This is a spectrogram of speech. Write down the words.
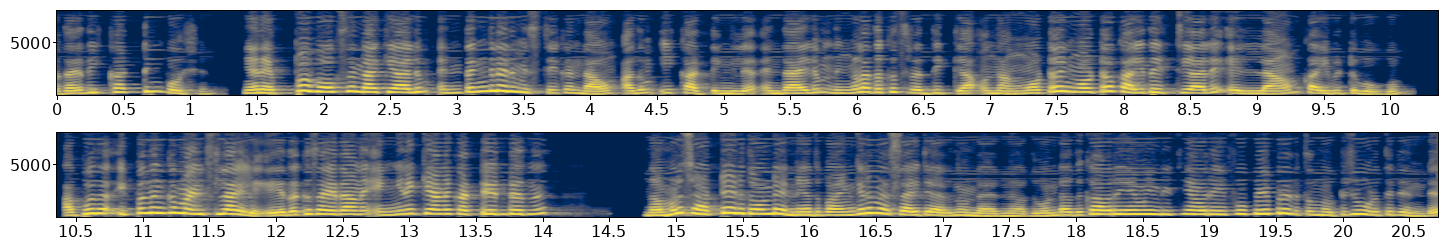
അതായത് ഈ കട്ടിംഗ് പോർഷൻ ഞാൻ എപ്പോൾ ബോക്സ് ഉണ്ടാക്കിയാലും എന്തെങ്കിലും ഒരു മിസ്റ്റേക്ക് ഉണ്ടാവും. അതും ഈ കട്ടിങ്ങിൽ എന്തായാലും നിങ്ങൾ അതൊക്കെ ശ്രദ്ധിക്കുക. ഒന്ന് അങ്ങോട്ടോ ഇങ്ങോട്ടോ കൈ തെറ്റിയാൽ എല്ലാം കൈവിട്ടു പോകും. അപ്പോൾ ഇപ്പൊ നിങ്ങൾക്ക് മനസ്സിലായില്ലേ? ഏതൊക്കെ സൈഡാണ് എങ്ങനെയൊക്കെയാണ് കട്ട് ചെയ്യേണ്ടതെന്ന്? നമ്മൾ ചട്ട എടുത്തുകൊണ്ട് തന്നെ അത് ഭയങ്കര മെസ്സായിട്ടായിരുന്നു ഉണ്ടായിരുന്നത്. അതുകൊണ്ട് അത് കവർ ചെയ്യാൻ വേണ്ടിയിട്ട് ഞാൻ ഒരു എ പേപ്പർ എടുത്ത് ഒട്ടിച്ചു കൊടുത്തിട്ടുണ്ട്.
